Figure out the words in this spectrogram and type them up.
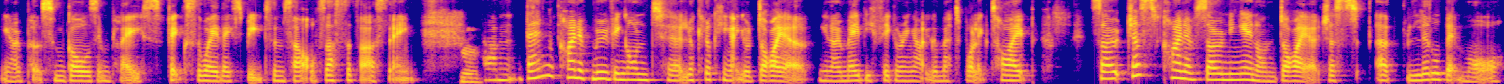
you know put some goals in place fix the way they speak to themselves that's the first thing Hmm. um, then kind of moving on to look looking at your diet you know maybe figuring out your metabolic type So, just kind of zoning in on diet just a little bit more.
